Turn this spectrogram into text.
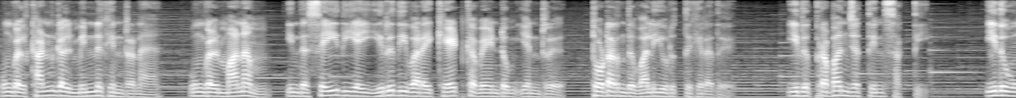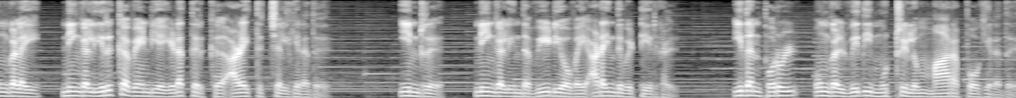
உங்கள் கண்கள் மின்னுகின்றன உங்கள் மனம் இந்த செய்தியை இறுதி வரை கேட்க வேண்டும் என்று தொடர்ந்து வலியுறுத்துகிறது. இது பிரபஞ்சத்தின் சக்தி. இது உங்களை நீங்கள் இருக்க வேண்டிய இடத்திற்கு அழைத்துச் செல்கிறது. இன்று நீங்கள் இந்த வீடியோவை அடைந்து விட்டீர்கள். இதன் பொருள் உங்கள் விதி முற்றிலும் மாறப்போகிறது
